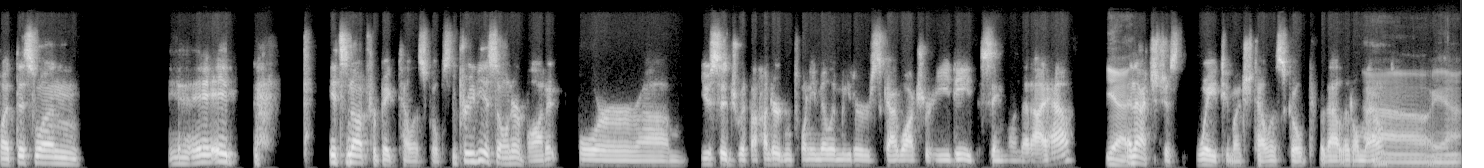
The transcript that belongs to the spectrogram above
but this one, it, it it's not for big telescopes. The previous owner bought it for um, usage with 120 millimeter Skywatcher ED, the same one that I have. Yeah. And that's just way too much telescope for that little mount. Oh, yeah.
